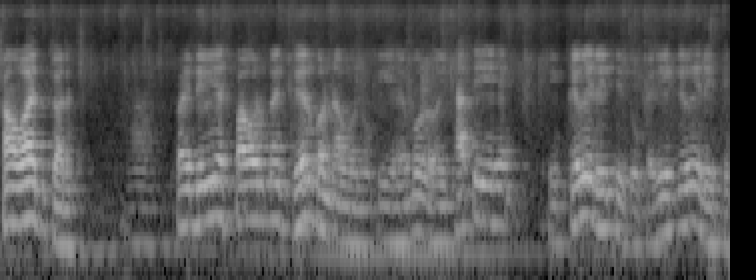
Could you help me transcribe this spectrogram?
કામ વાત કરે? હા. ભાઈ દિવ્યસ પાવર બેંક ઘેર બનાવવાનું કી હે બોલો એ થાતી હે એ કેવી રીતે તું કરી? એ કેવી રીતે?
